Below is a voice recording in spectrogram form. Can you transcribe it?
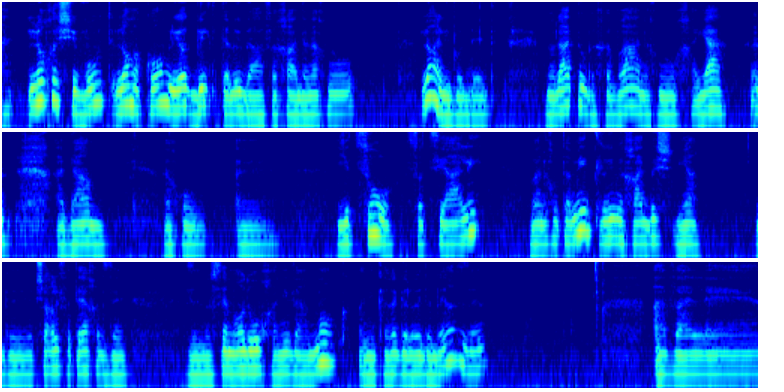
לא חשיבות, לא מקום להיות בלתי תלוי באף אחד. אנחנו לא אני בודד. נולדנו בחברה, אנחנו חיה, אדם, אנחנו אה, יצור סוציאלי, ואנחנו תמיד תלויים אחד בשנייה. ואפשר לפתח על זה, זה נושא מאוד רוחני ועמוק, אני כרגע לא אדבר על זה, אבל אה,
